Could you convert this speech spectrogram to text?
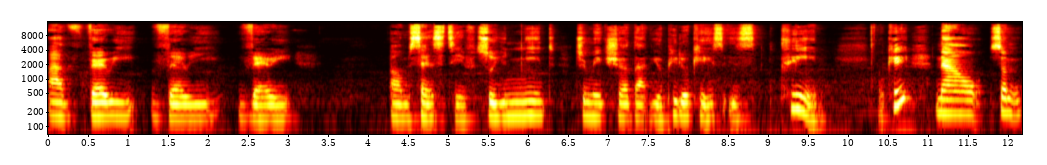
are very, very, very um, sensitive. So you need to make sure that your pillowcase is clean. Okay. Now, some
